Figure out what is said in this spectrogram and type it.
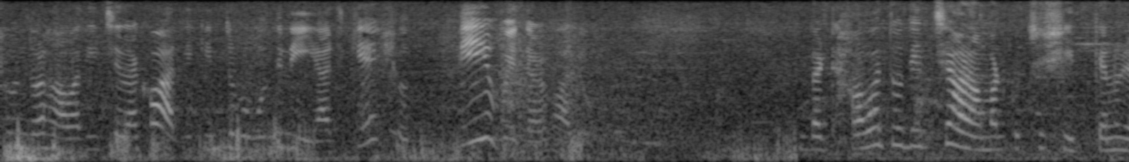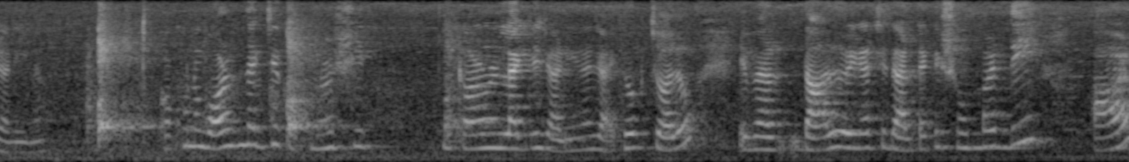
সুন্দর হাওয়া দিচ্ছে। দেখো, আজকে কিন্তু রোদ নেই। আজকে সত্যি ওয়েদার ভালো। বাট হাওয়া তো দিচ্ছে, আর আমার করছে শীত। কেন জানি না। কখনো গরম লাগছে, কখনো শীত। কী কারণে লাগছে জানি না। যাই হোক, চলো। এবার ডাল হয়ে গেছে, ডালটাকে সোমবার দিই আর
